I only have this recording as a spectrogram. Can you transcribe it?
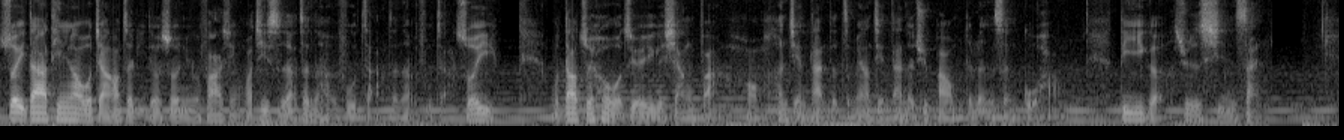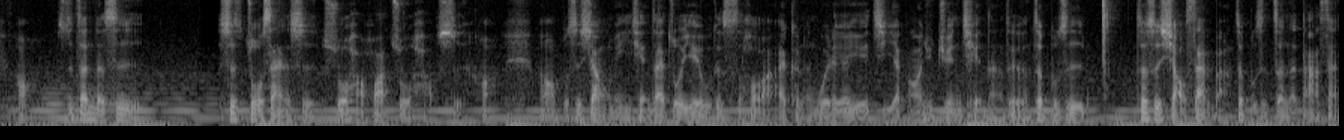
所以大家听到我讲到这里的时候，你会发现哇，其实啊，真的很复杂，真的很复杂。所以，我到最后我只有一个想法，哦，很简单的，怎么样简单的去把我们的人生过好？第一个就是行善，好，是真的是。是做善事，说好话，做好事，哈，然后不是像我们以前在做业务的时候啊，哎，可能为了要业绩啊，赶快去捐钱呐，这个这不是，这是小善吧？这不是真的大善。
